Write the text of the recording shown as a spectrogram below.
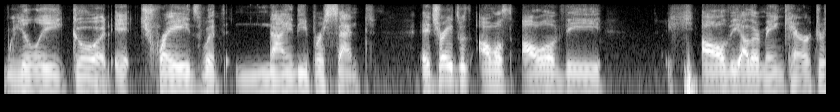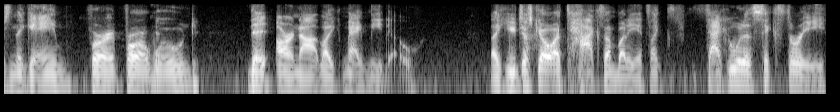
really good. It trades with ninety percent. It trades with almost all of the all the other main characters in the game for for a wound that are not like Magneto. Like you just go attack somebody. It's like attacking with a six three.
